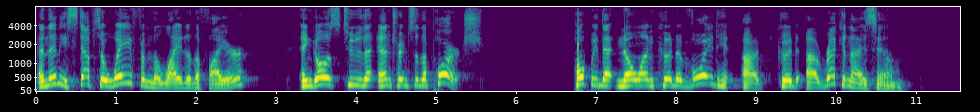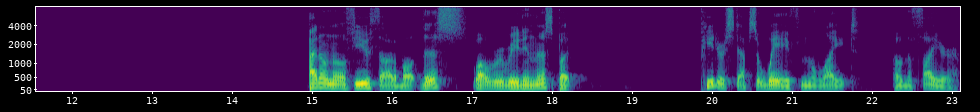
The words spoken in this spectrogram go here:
And then he steps away from the light of the fire and goes to the entrance of the porch, hoping that no one could avoid him, uh, could uh, recognize him. I don't know if you thought about this while we're reading this, but Peter steps away from the light of the fire.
